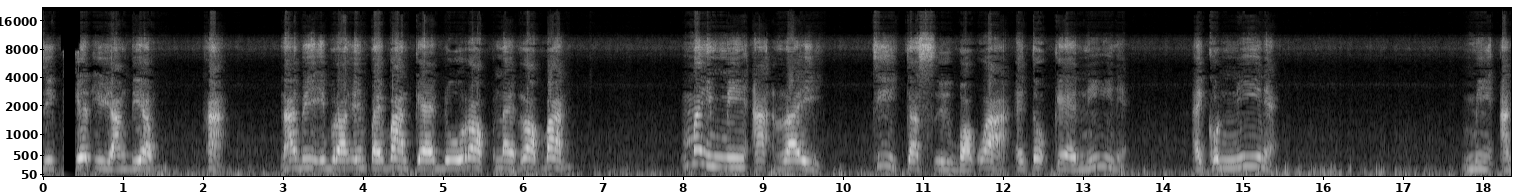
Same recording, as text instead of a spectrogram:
ซิกเกตอยู่อย่างเดียวฮะนบีอิบราฮิมไปบ้านแกดูรอบในรอบบ้าน ไม่มีอะไรที่จะสื่อบอกว่าไอ้โตะแกนี้เนี่ยไอ้คนนี้เนี่ยมีอัน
